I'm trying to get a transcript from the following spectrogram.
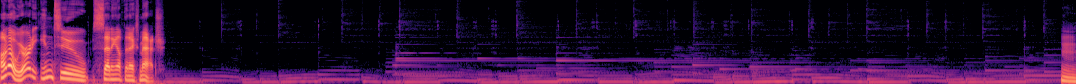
Oh no, we're already into setting up the next match. Hmm.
